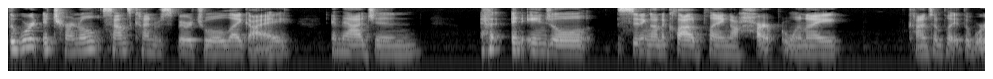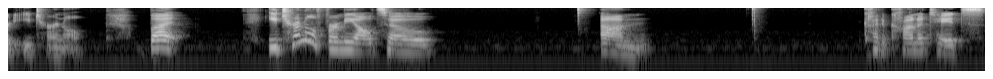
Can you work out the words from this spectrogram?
the word eternal sounds kind of spiritual, like I imagine an angel sitting on a cloud playing a harp when I contemplate the word eternal. But eternal for me also um, kind of connotates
